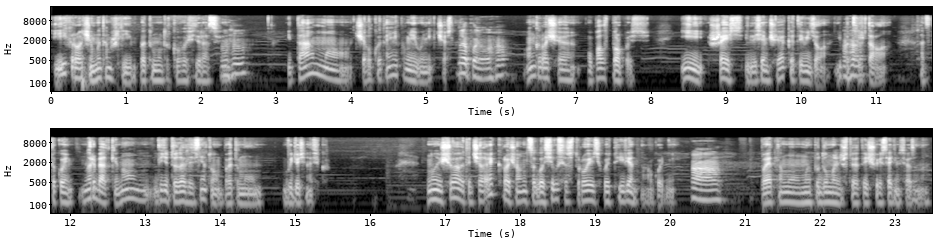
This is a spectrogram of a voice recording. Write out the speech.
И, короче, мы там шли по этому торговой федерации. мгм. И там э, чел какой-то, я не помню его ник, честно. Ну, я понял, ага. Он, короче, упал в пропасть. И 6 или 7 человек это видело и Ага. подтверждало. А ты такой, ну, ребятки, ну, видеодоказательств нету, поэтому вы идете нафиг. Ну, еще этот человек, короче, он согласился строить какой-то ивент новогодний. А, Поэтому мы подумали, что это еще и с этим связано.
